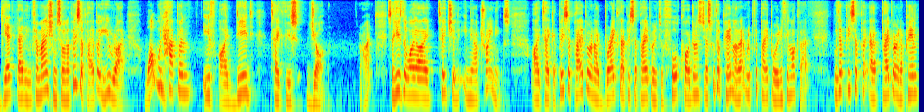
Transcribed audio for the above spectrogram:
get that information. So, on a piece of paper, you write, what would happen if I did take this job? All right. So here's the way I teach it in our trainings. I take a piece of paper and I break that piece of paper into four quadrants just with a pen. I don't rip the paper or anything like that. With a piece of uh, paper and a pen,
